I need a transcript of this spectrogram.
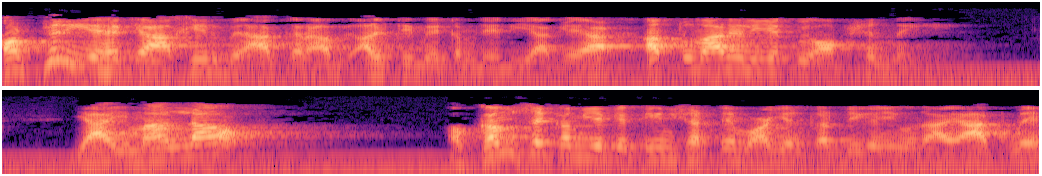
اور پھر یہ ہے کہ آخر میں آ کر اب الٹیمیٹم دے دیا گیا۔ اب تمہارے لیے کوئی آپشن نہیں ہے۔ یا ایمان لاؤ۔ اور کم سے کم یہ کہ تین شرطیں معین کر دی گئی ان آیات میں۔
